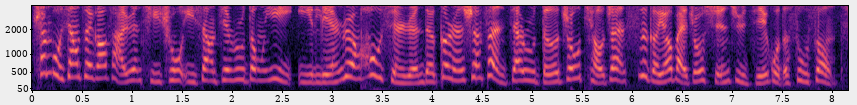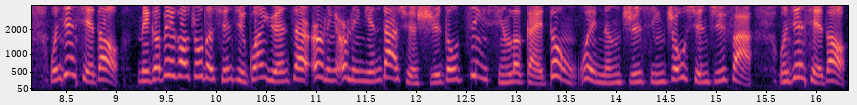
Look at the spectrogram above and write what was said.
川普向最高法院提出一项介入动议，以连任候选人的个人身份加入德州挑战四个摇摆州选举结果的诉讼。文件写道，每个被告州的选举官员在二零二零年大选时都进行了改动，未能执行州选举法。文件写道，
